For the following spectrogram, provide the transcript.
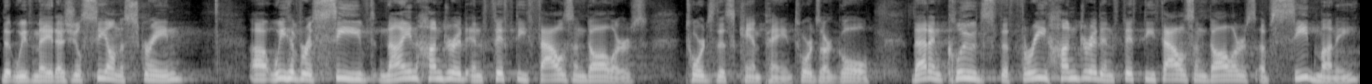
that we've made. As you'll see on the screen, uh, we have received $950,000 towards this campaign, towards our goal. That includes the $350,000 of seed money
